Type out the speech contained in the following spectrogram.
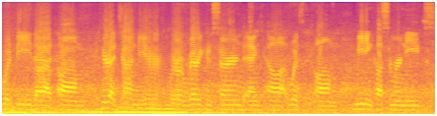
would be that um, here at John Deere, we're very concerned and uh, with um, meeting customer needs.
